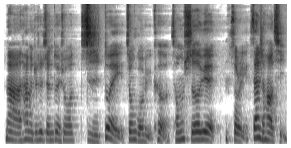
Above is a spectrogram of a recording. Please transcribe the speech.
那他们就是针对说只对中国旅客从十二月，sorry，三十号起。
